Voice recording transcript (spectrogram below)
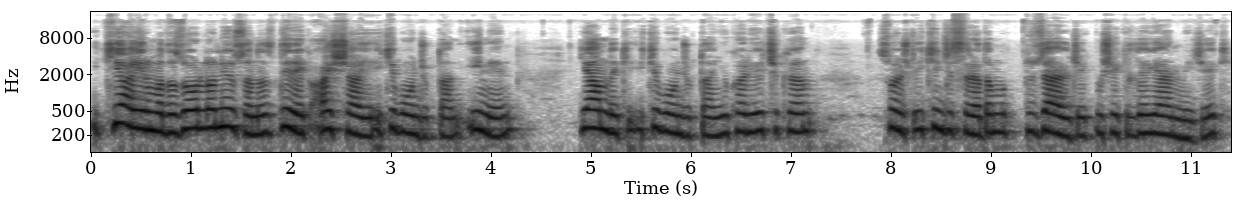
İkiye ayırmada zorlanıyorsanız direkt aşağıya iki boncuktan inin. Yandaki iki boncuktan yukarıya çıkın. Sonuçta ikinci sırada düzelecek. Bu şekilde gelmeyecek.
